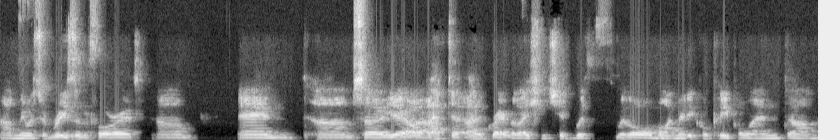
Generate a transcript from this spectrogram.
um, there was a reason for it um, and so yeah I have to I had a great relationship with with all my medical people and uh,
